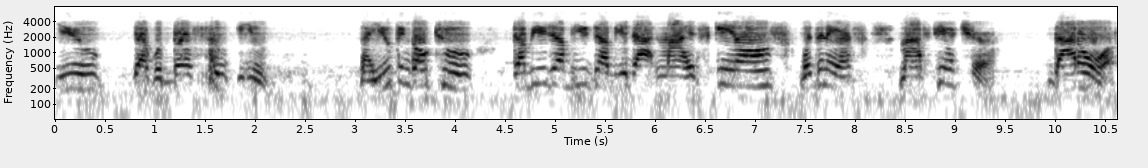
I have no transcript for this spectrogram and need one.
you that would best suit you. Now you can go to www.myskills with an S, myfuture.org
